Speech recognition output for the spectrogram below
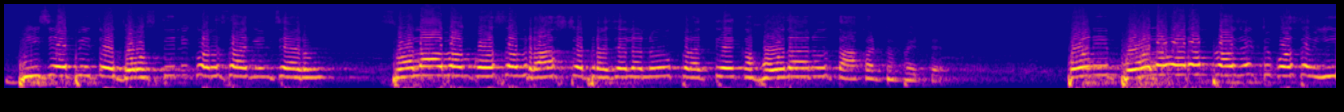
బీజేపీతో దోస్తీని కొనసాగించారు. స్వలాభం కోసం రాష్ట్ర ప్రజలను ప్రత్యేక హోదాను తాకట్టు పెట్టారు. పోనీ పోలవరం ప్రాజెక్టు కోసం ఈ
